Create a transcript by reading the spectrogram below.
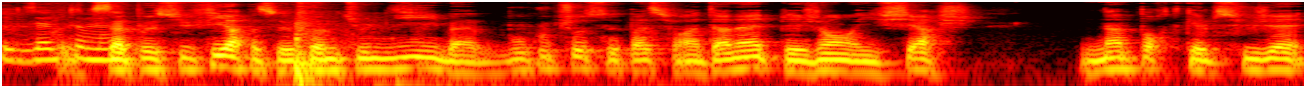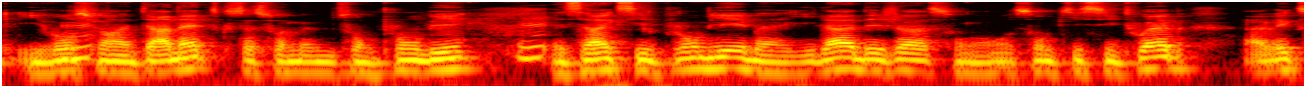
Exactement. Ça peut suffire parce que comme tu le dis, bah, beaucoup de choses se passent sur Internet. Les gens, ils cherchent n'importe quel sujet, ils vont mm. sur internet, que ça soit même son plombier. Mm. Et c'est vrai que si le plombier, bah, il a déjà son, son petit site web avec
